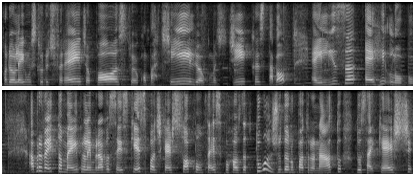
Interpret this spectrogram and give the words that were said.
quando eu leio um estudo diferente, eu posto, eu compartilho algumas dicas, tá bom? É Elisa R. Lobo. Aproveito também para lembrar vocês que esse podcast só acontece por causa da tua ajuda no patronato do SciCast,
